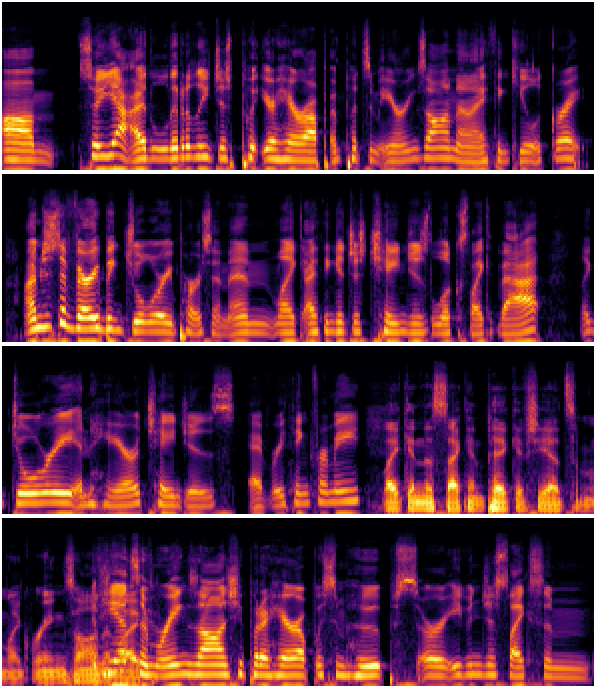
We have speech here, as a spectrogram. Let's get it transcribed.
Um, so yeah, I'd literally just put your hair up and put some earrings on, and I think you look great. I'm just a very big jewelry person, and like I think it just changes looks like that. Like jewelry and hair changes everything for me. like in the second pick, if she had some like rings on, If she had like, some rings on, she put her hair up with some hoops, or even just like some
